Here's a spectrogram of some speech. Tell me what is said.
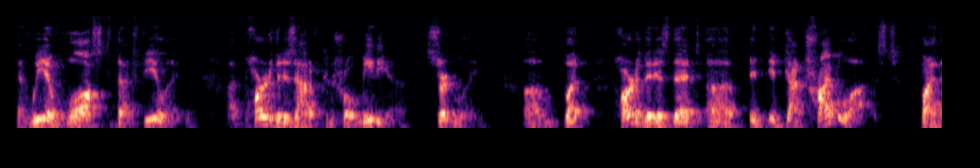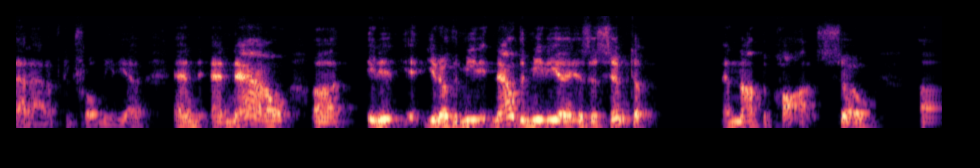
And we have lost that feeling. Uh, part of it is out of control media, certainly. Um, but part of it is that uh, it, it got tribalized by that out of control media. And and now uh, it is you know the media now the media is a symptom and not the cause. So uh,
